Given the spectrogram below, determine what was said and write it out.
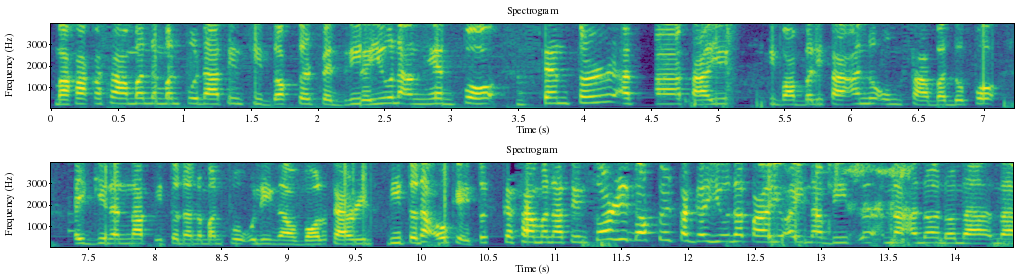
Makakasama naman po natin si Dr. Pedro. Yun ang head po center at ah, tayo ibabalitaan noong Sabado po ay ginanap. Ito na naman po uli nga voluntary. Dito na okay ito kasama natin. Sorry Dr. Tagayuna tayo ay nabi, na ano no na na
